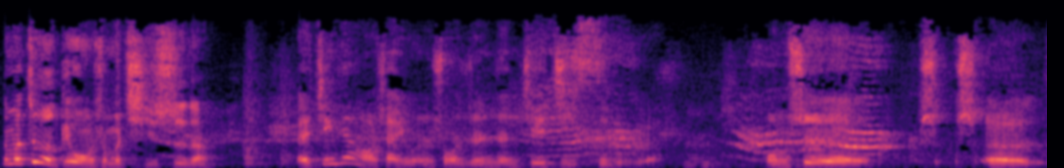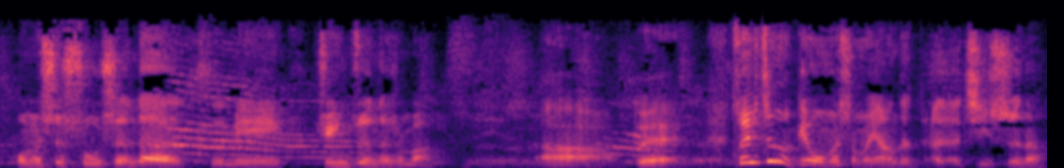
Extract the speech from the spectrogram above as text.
那么这个给我们什么启示呢？哎，今天好像有人说人人皆祭司，对不对？我们是是是呃，我们是属神的子民，君尊的什么？啊，对。所以这个给我们什么样的呃启示呢？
